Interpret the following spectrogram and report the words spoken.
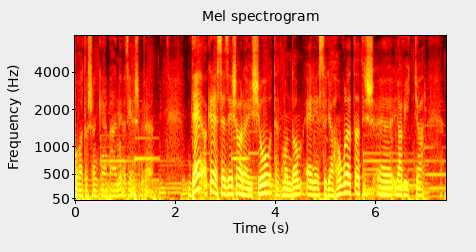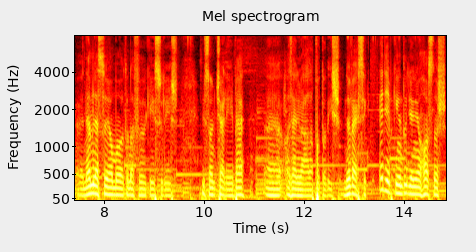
óvatosan kell bánni az ilyesmivel. De a keresztezés arra is jó, tehát mondom, egyrészt ugye a hangulatot is javítja, nem lesz olyan monoton a fölkészülés, viszont cserébe az erőállapotod is növekszik. Egyébként ugyanilyen hasznos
